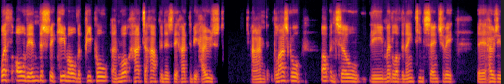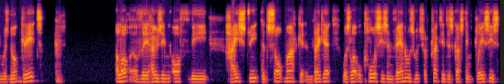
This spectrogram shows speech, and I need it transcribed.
With all the industry came all the people, and what had to happen is they had to be housed. And Glasgow, up until the middle of the 19th century, the housing was not great. A lot of the housing off the High Street and Saltmarket and Briggate was little closes and vennels, which were pretty disgusting places.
